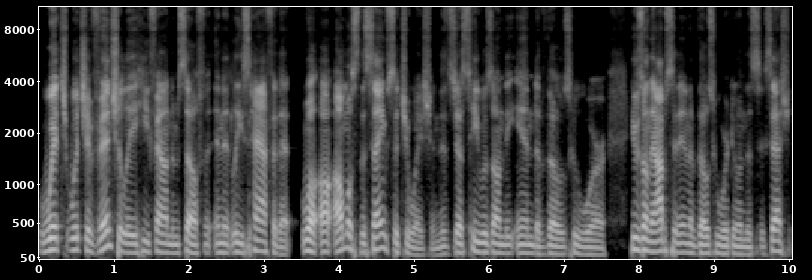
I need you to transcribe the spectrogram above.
which which eventually he found himself in at least half of that well almost the same situation. It's just he was on the end of those who were he was on the opposite end of those who were doing the secession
